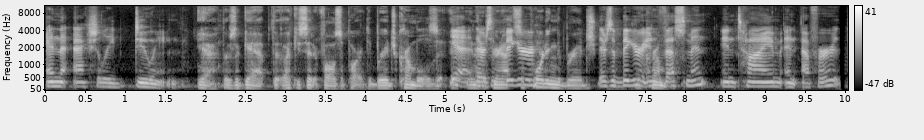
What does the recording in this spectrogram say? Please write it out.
and the actually doing. Yeah, there's a gap. That, like you said, it falls apart. The bridge crumbles. It- Yeah, you know, there's if you're a not bigger- supporting the bridge. There's a bigger investment in time and effort.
